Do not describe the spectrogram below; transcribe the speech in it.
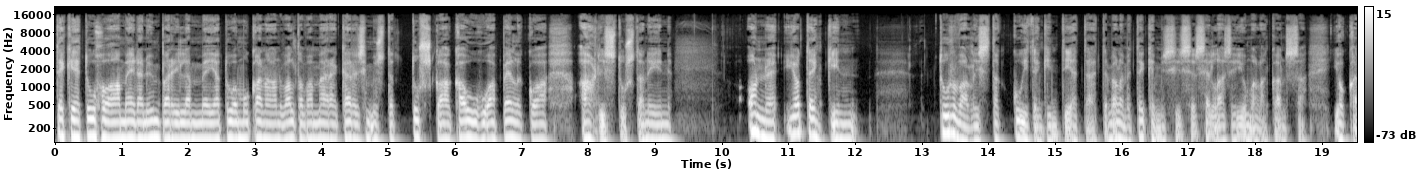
tekee tuhoa meidän ympärillämme ja tuo mukanaan valtavan määrän kärsimystä, tuskaa, kauhua, pelkoa, ahdistusta, niin on jotenkin turvallista kuitenkin tietää, että me olemme tekemisissä sellaisen Jumalan kanssa, joka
